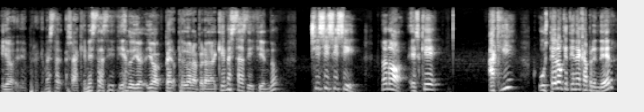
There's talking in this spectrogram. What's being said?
Y yo, eh, ¿pero qué me, estás, o sea, ¿qué me estás diciendo? Yo, yo, perdona, perdona, ¿qué me estás diciendo? Sí, sí, sí, sí. No, no, es que aquí usted lo que tiene que aprender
